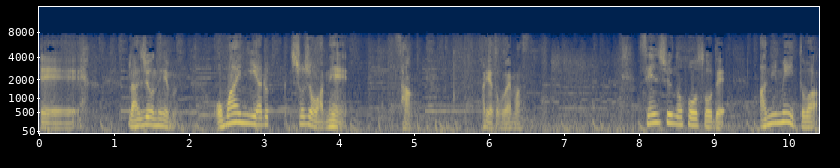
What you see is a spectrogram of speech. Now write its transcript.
えー、ラジオネーム、お前にやる処女はねえ、さん。ありがとうございます。先週の放送で、アニメイトは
